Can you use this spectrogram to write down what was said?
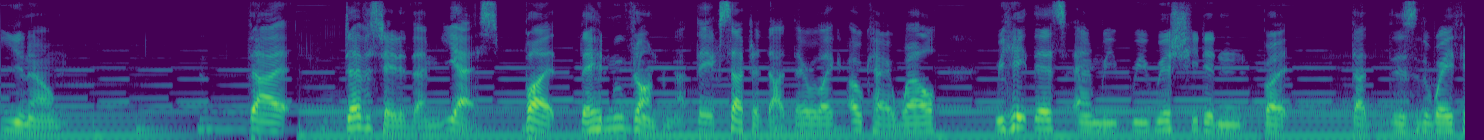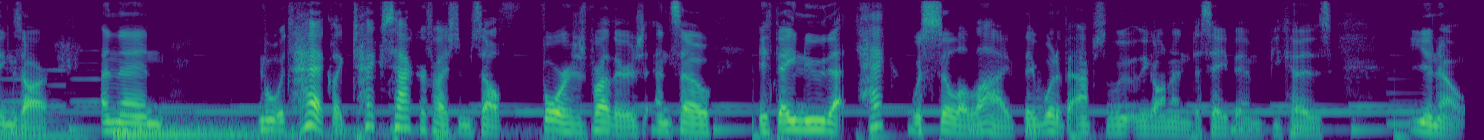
you know that devastated them. Yes, but they had moved on from that. They accepted that. They were like, okay, well, we hate this, and we we wish he didn't, but that this is the way things are. And then, but with Tech, like Tech sacrificed himself for his brothers, and so if they knew that Tech was still alive, they would have absolutely gone in to save him because, you know,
